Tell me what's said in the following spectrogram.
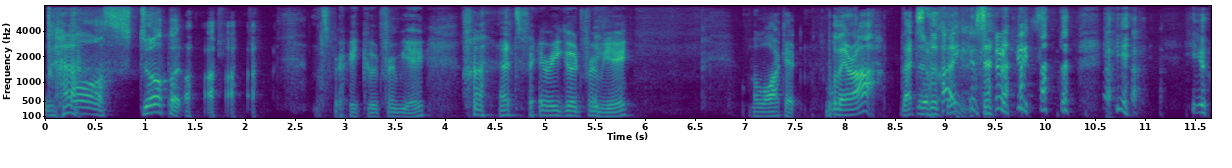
oh, stop it. That's very good from you. That's very good from you. I like it. Well, there are. That's the thing. Yeah. you,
